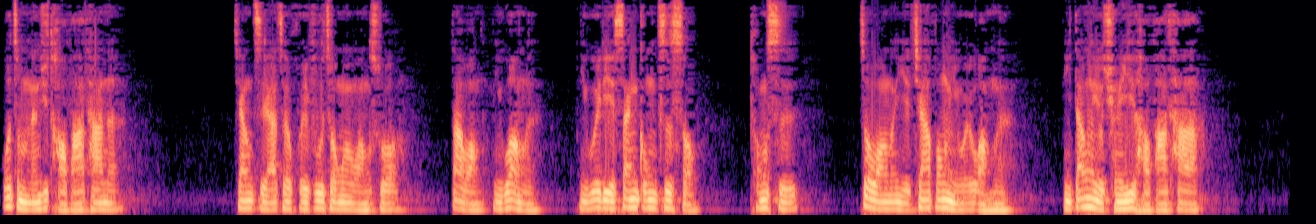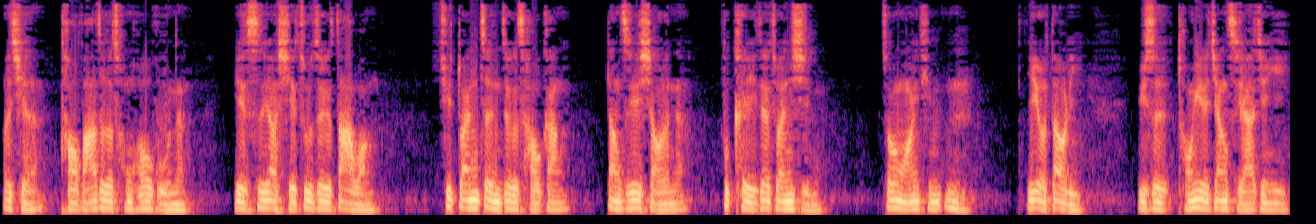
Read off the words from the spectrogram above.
我怎么能去讨伐他呢？”姜子牙则回复周文王说：“大王，你忘了，你位列三公之首，同时纣王呢也加封你为王了，你当然有权利去讨伐他。而且呢，讨伐这个崇侯虎呢，也是要协助这个大王。”去端正这个朝纲，让这些小人呢不可以再专行。周文王一听，嗯，也有道理，于是同意了姜子牙建议，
